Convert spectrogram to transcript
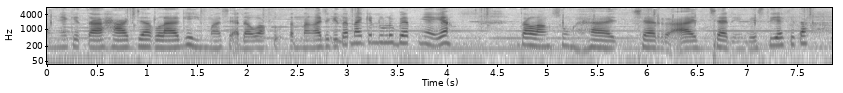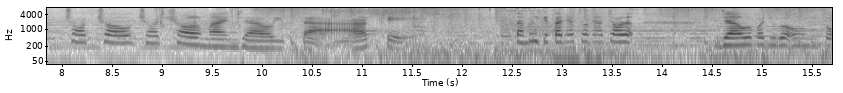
Pokoknya kita hajar lagi, masih ada waktu. Tenang aja, kita naikin dulu bednya ya. Kita langsung hajar aja nih, ya. Kita cocol cocol manjalita. Oke. Okay. Sambil kita nyocol-nyocol Jangan lupa juga untuk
